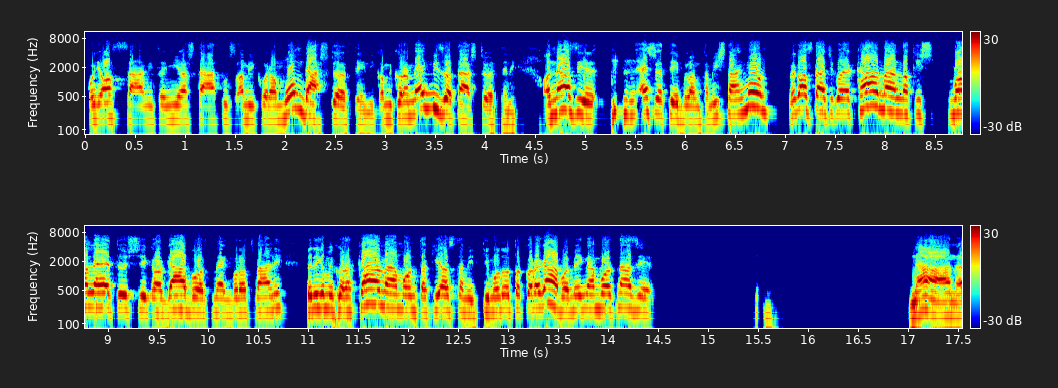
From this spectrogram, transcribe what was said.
hogy az számít, hogy mi a státusz, amikor a mondás történik, amikor a megbizatás történik. A názir esetéből, amit a Mistánk mond, meg azt látjuk, hogy a Kálmánnak is van lehetősége a Gábort megborotválni, pedig amikor a Kálmán mondta ki azt, amit kimondott, akkor a Gábor még nem volt názir. Na, na,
